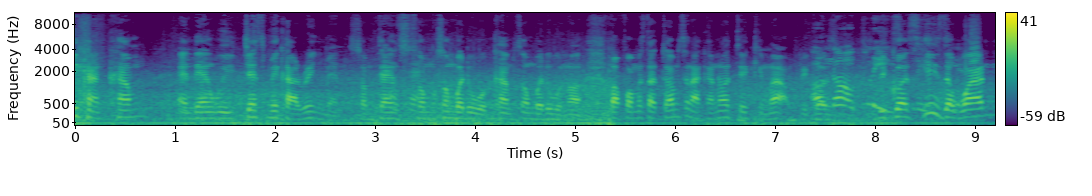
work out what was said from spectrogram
he can come and then we just make arrangements. Sometimes Okay. some, somebody will come, somebody will not. But for Mr. Thompson, I cannot take him out because, Oh, no, please, because please, he's the yes. one.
